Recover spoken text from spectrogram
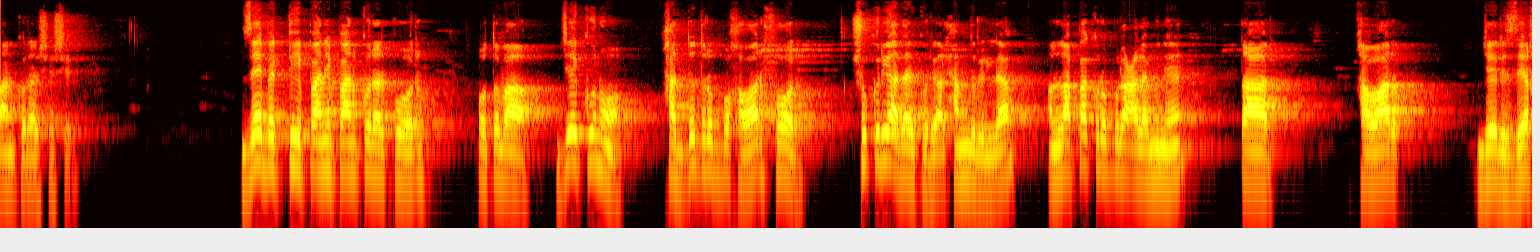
পান করার শেষে। যে ব্যক্তি পানি পান করার পর অথবা যে কোনো খাদ্যদ্রব্য খাওয়ার পর শুক্রিয়া আদায় করে, আলহামদুলিল্লাহ, আল্লাহ পাক রব্বুল আলমিনে তার খাওয়ার যে রিজেক,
